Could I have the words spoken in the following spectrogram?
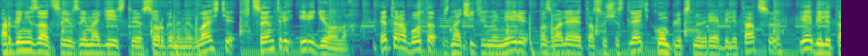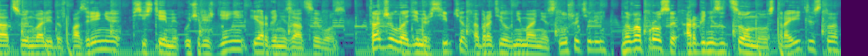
организации взаимодействия с органами власти в центре и регионах. Эта работа в значительной мере позволяет осуществлять комплексную реабилитацию и абилитацию инвалидов по зрению в системе учреждений и организаций ВОЗ. Также Владимир Сипкин обратил внимание слушателей на вопросы организационного строительства,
